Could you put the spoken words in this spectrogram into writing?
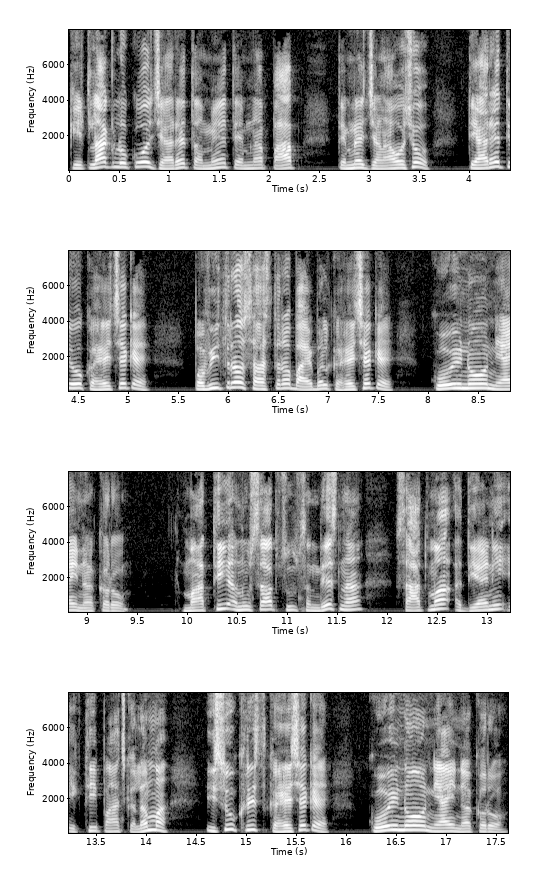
કેટલાક લોકો જ્યારે તમે તેમના પાપ તેમને જણાવો છો, ત્યારે તેઓ કહે છે કે, પવિત્ર શાસ્ત્ર બાઇબલ કહે છે કે, કોઈનો ન્યાય ન કરો. માથી અનુસાર શુભ સંદેશના સાતમા અધ્યાયની એકથી પાંચ કલમમાં ઈસુ ખ્રિસ્ત કહે છે કે કોઈનો ન્યાય ન કરો.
